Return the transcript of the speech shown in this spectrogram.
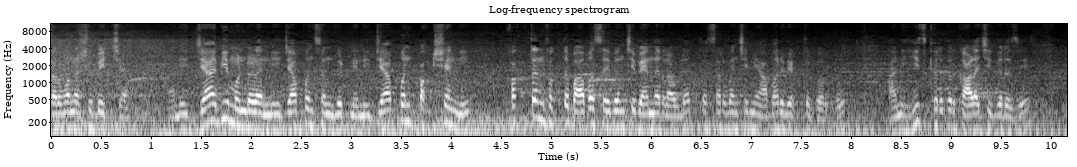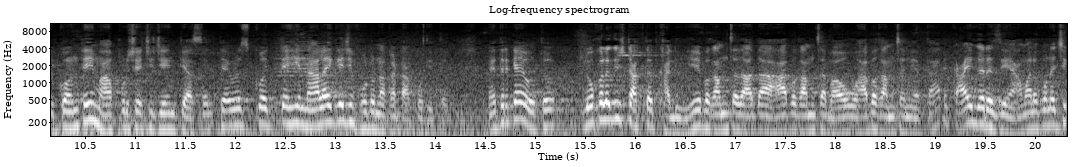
सर्वांना शुभेच्छा. आणि ज्या बी मंडळांनी ज्या पण संघटनेनी ज्या पण पक्षांनी फक्त आणि फक्त बाबासाहेबांचे बॅनर लावल्यात. त्या सर्वांचे मी आभार व्यक्त करतो. आणि हीच खरं तर काळाची गरज आहे की कोणत्याही महापुरुषाची जयंती असेल त्यावेळेस कोणत्याही नालायकाचे फोटो नका टाकू तिथं. नाहीतर काय होतं लोक लगेच टाकतात खाली हे बघ आमचा दादा हा बघ आमचा भाऊ हा बघ आमचा नेता. अरे काय गरज आहे? आम्हाला कोणाची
